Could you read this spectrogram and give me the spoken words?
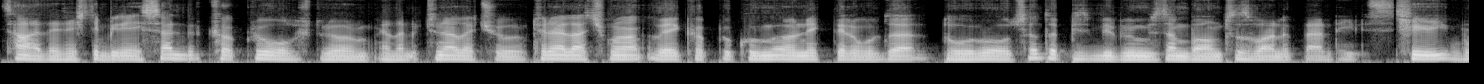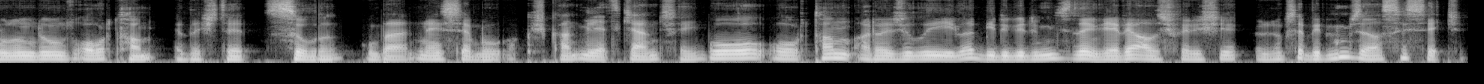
Sadece işte bireysel bir köprü oluşturuyorum ya da bir tünel açıyorum. Tünel açma ve köprü kurma örnekleri burada doğru olsa da biz birbirimizden bağımsız varlıklar değiliz. Ki bulunduğumuz ortam ya da işte sıvı da neyse bu akışkan iletken şey o ortam aracılığıyla birbirimizle veri alışverişi. Yoksa birbirimizi nasıl hissedeceğiz?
